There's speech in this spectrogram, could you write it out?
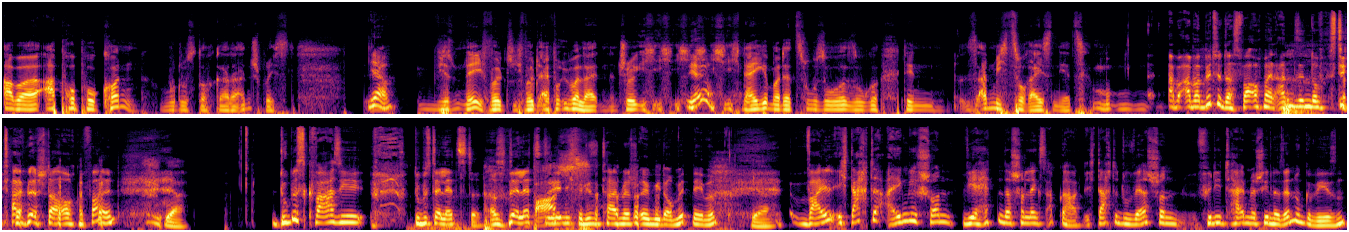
Aber apropos Con, wo du es doch gerade ansprichst. Ja. Wir, nee, ich wollte ich wollte einfach überleiten. Entschuldigung, ich, ich, ich, Ja. ich, ich neige immer dazu, so, so den, es an mich zu reißen jetzt. Aber, aber bitte, das war auch mein Ansinnen, darum ist die Timelash da auch gefallen. Ja. Du bist quasi, du bist der Letzte. Also der Letzte, Was? den ich für diese Timelash irgendwie noch mitnehme. Ja. Weil ich dachte eigentlich schon, wir hätten das schon längst abgehakt. Ich dachte, du wärst schon für die Time Machine der Sendung gewesen,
